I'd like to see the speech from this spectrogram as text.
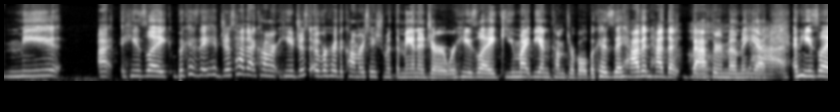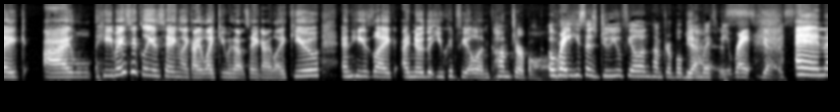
me. I, he's like because they had just had that conver- he had just overheard the conversation with the manager where he's like you might be uncomfortable because they haven't had that bathroom moment yet Yeah. and he's like I he basically is saying like I like you without saying I like you and he's like I know that you could feel uncomfortable. oh right he says do you feel uncomfortable being with me right Yes. And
